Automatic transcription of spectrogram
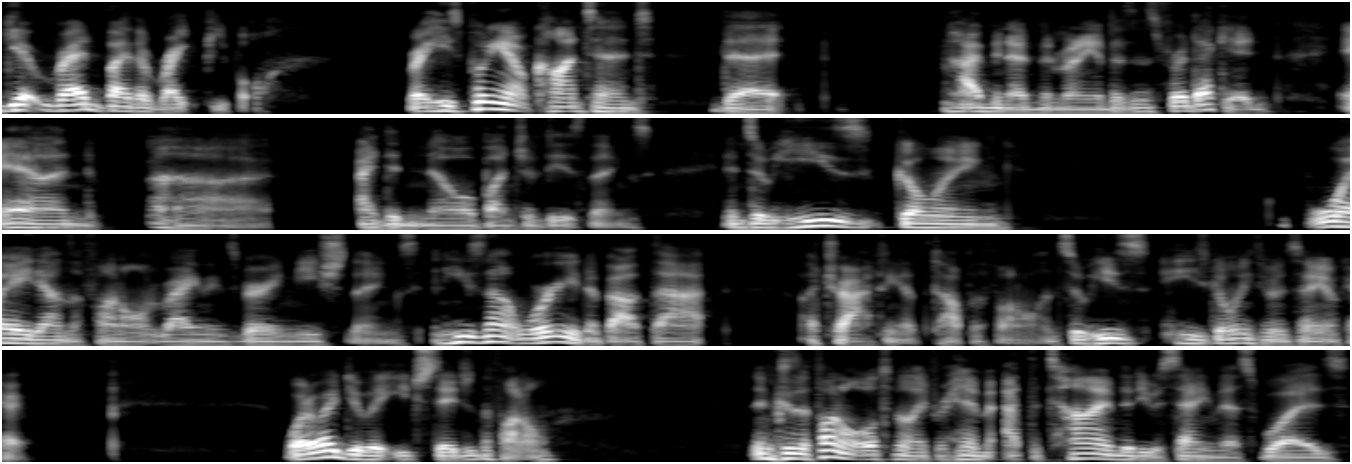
get read by the right people right he's putting out content that i mean i've been running a business for a decade and uh, I didn't know a bunch of these things. And so he's going way down the funnel and writing these very niche things. And he's not worried about that attracting at the top of the funnel. And so he's he's going through and saying, okay, what do I do at each stage of the funnel? And because the funnel ultimately for him at the time that he was saying this was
